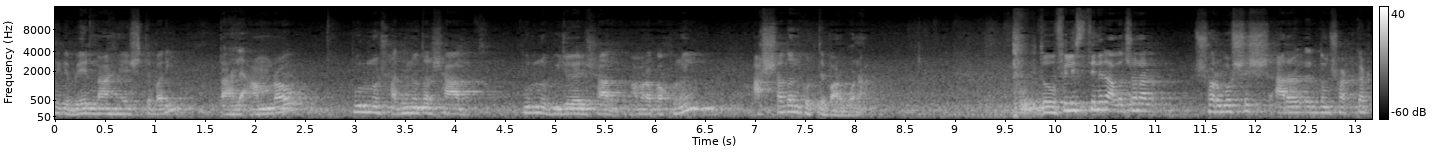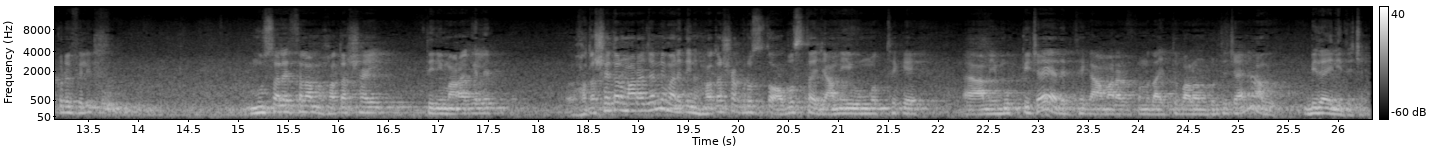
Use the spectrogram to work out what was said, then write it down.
থেকে বের না হয়ে আসতে পারি, তাহলে আমরাও পূর্ণ স্বাধীনতার স্বাদ পূর্ণ বিজয়ের স্বাদ আমরা কখনোই আস্বাদন করতে পারব না। তো ফিলিস্তিনের আলোচনার সর্বশেষ আরও একদম শর্টকাট করে ফেলি। মুসা আলাইসাল্লাম হতাশায় তিনি মারা গেলেন। হতাশায় তো আর মারা যাননি মানে তিনি হতাশাগ্রস্ত অবস্থায় যে আমি এই উম্মত থেকে আমি মুক্তি চাই, এদের থেকে আমার আর কোনো দায়িত্ব পালন করতে চাই না বিদায় নিতে চাই।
